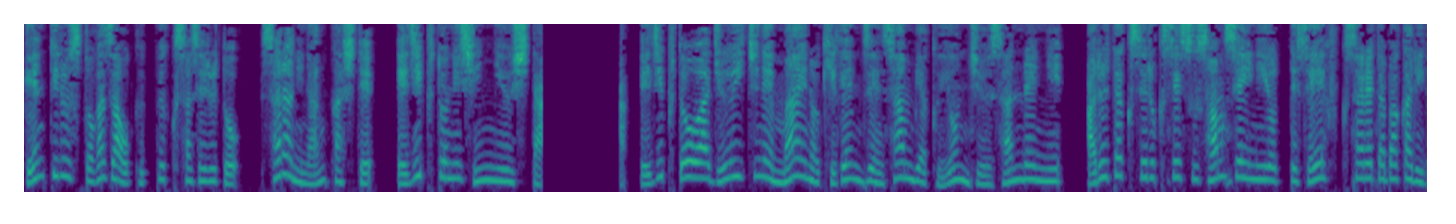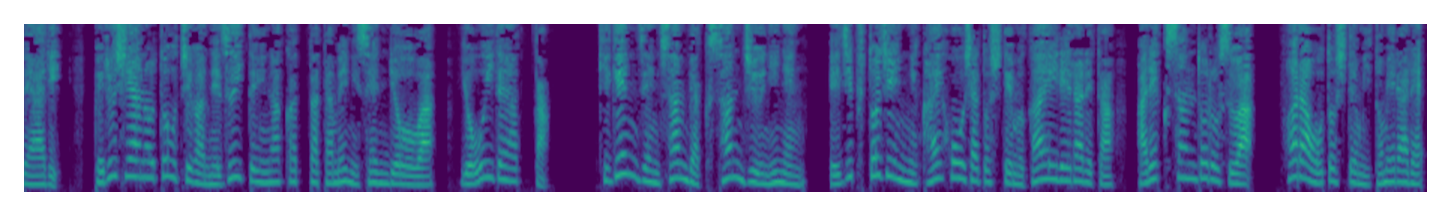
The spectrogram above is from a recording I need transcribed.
ゲンティルスとガザを屈服させると、さらに南下してエジプトに侵入した。エジプトは11年前の紀元前343年にアルタクセルクセス3世によって征服されたばかりであり、ペルシアの統治が根付いていなかったために占領は容易であった。紀元前332年、エジプト人に解放者として迎え入れられたアレクサンドロスはファラオとして認められ、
